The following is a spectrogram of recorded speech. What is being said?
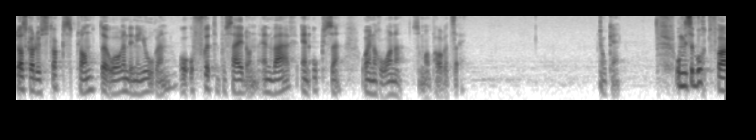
da skal du straks plante åren din i jorden og ofre til Poseidon en vær, en okse og en råne som har paret seg. Ok. Om vi ser bort fra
